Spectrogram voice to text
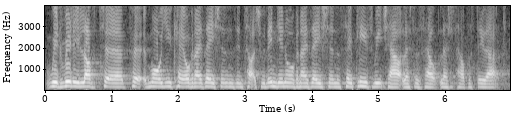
we'd really love to put more UK organisations in touch with Indian organisations. So please reach out. Let us help. Let us help us do that.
